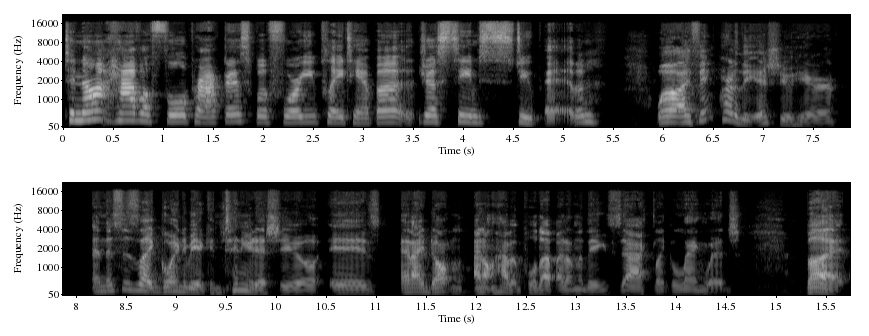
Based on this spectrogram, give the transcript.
to not have a full practice before you play Tampa just seems stupid. Well, I think part of the issue here, and this is like going to be a continued issue, is and I don't I don't have it pulled up. I don't know the exact like language, but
